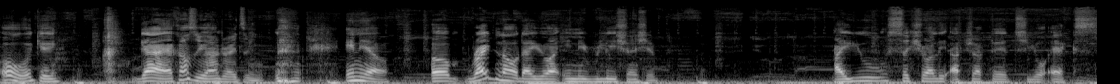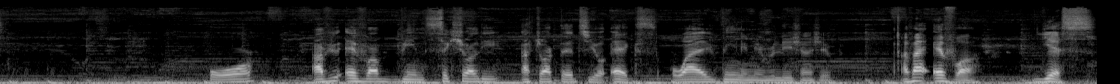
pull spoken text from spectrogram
Oh, okay. Guy, I can't see your handwriting. Anyhow, um, right now that you are in a relationship, are you sexually attracted to your ex? Or have you ever been sexually attracted to your ex while being in a relationship? Have I ever? Yes.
